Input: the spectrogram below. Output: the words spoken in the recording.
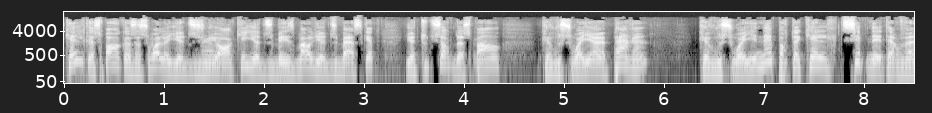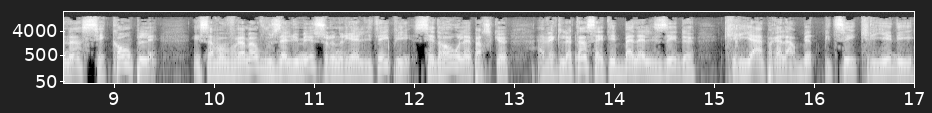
quelque sport que ce soit, là, il y a du hockey, il y a du baseball, il y a du basket, il y a toutes sortes de sports, que vous soyez un parent, que vous soyez n'importe quel type d'intervenant, c'est complet et ça va vraiment vous allumer sur une réalité. Puis c'est drôle hein, parce que avec le temps, ça a été banalisé de crier après l'arbitre, puis tu sais, crier des,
